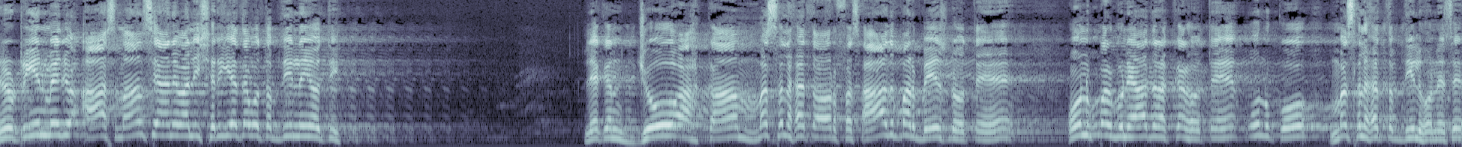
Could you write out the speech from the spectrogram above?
روٹین میں جو آسمان سے آنے والی شریعت ہے وہ تبدیل نہیں ہوتی۔ لیکن جو احکام مسلحت اور فساد پر بیسڈ ہوتے ہیں ان پر بنیاد رکھ کر ہوتے ہیں، ان کو مسلحت تبدیل ہونے سے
